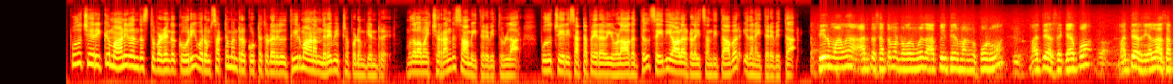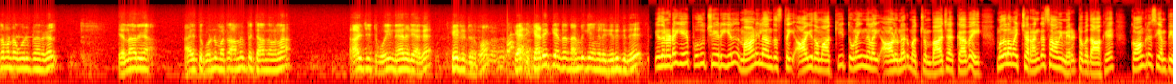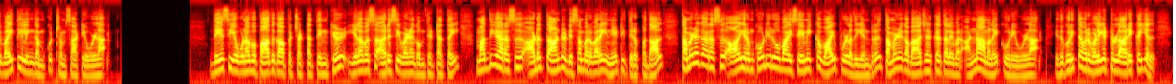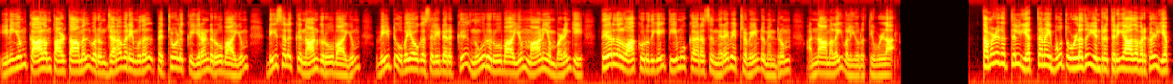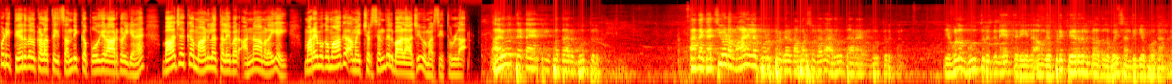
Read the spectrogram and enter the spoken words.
புதுச்சேரிக்கு மாநில அந்தஸ்து வழங்கக் கோரி வரும் சட்டமன்ற கூட்டத்தொடரில் தீர்மானம் நிறைவேற்றப்படும் என்று முதலமைச்சர் ரங்கசாமி தெரிவித்துள்ளார். புதுச்சேரி சட்டப்பேரவை வளாகத்தில் செய்தியாளர்களை சந்தித்த அவர் இதனை தெரிவித்தார். தீர்மானம் அடுத்த சட்டமன்றம் வரும்போது அப்பி தீர்மானங்கள் போடுவோம். மத்திய அரசை கேட்போம். மத்திய அரசு எல்லா சட்டமன்ற உறுப்பினர்கள் எல்லாரையும் அழைத்து கொண்டு மற்ற அமைப்பை சார்ந்தவங்களாம் அழைச்சிட்டு போய் நேரடியாக கேட்டுட்டு இருக்கோம் நம்பிக்கை எங்களுக்கு இருக்குது. இதனிடையே புதுச்சேரியில் மாநில அந்தஸ்தை ஆயுதமாக்கி துணைநிலை ஆளுநர் மற்றும் பாஜகவை முதலமைச்சர் ரங்கசாமி மிரட்டுவதாக காங்கிரஸ் எம்பி வைத்திலிங்கம் குற்றம் சாட்டியுள்ளார். தேசிய உணவு பாதுகாப்பு சட்டத்தின் கீழ் இலவச அரிசி வழங்கும் திட்டத்தை மத்திய அரசு அடுத்த ஆண்டு டிசம்பர் வரை நீட்டித்திருப்பதால் தமிழக அரசு ஆயிரம் கோடி ரூபாய் சேமிக்க வாய்ப்புள்ளது என்று தமிழக பாஜக தலைவர் அண்ணாமலை கூறியுள்ளார். இதுகுறித்து அவர் வெளியிட்டுள்ள அறிக்கையில் இனியும் காலம் தாழ்த்தாமல் வரும் ஜனவரி முதல் பெட்ரோலுக்கு இரண்டு ரூபாயும் டீசலுக்கு நான்கு ரூபாயும் வீட்டு உபயோக சிலிண்டருக்கு நூறு ரூபாயும் மானியம் வழங்கி தேர்தல் வாக்குறுதியை திமுக அரசு நிறைவேற்ற வேண்டும் என்றும் அண்ணாமலை வலியுறுத்தியுள்ளார். தமிழகத்தில் எத்தனை பூத் உள்ளது என்று தெரியாதவர்கள் எப்படி தேர்தல் களத்தை சந்திக்கப் போகிறார்கள் என பாஜக மாநில தலைவர் அண்ணாமலையை மறைமுகமாக அமைச்சர் செந்தில் பாலாஜி விமர்சித்துள்ளார். அறுபத்தெட்டாயிரத்தி முப்பத்தாறு பூத் இருக்கு. அந்த கட்சியோட மாநில பொறுப்பு இருக்கிற நபர் சொல்றாரு அறுபத்தாறாயிரம் பூத் இருக்கு. எவ்வளவு பூத் இருக்குன்னே தெரியல. அவங்க எப்படி தேர்தல் களத்தில் போய் சந்திக்க போறாங்க?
